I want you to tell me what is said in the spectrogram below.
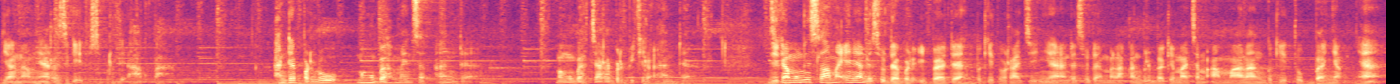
yang namanya rezeki itu seperti apa. Anda perlu mengubah mindset Anda mengubah cara berpikir Anda jika mungkin selama ini Anda sudah beribadah begitu rajinnya, Anda sudah melakukan berbagai macam amalan begitu banyaknya,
